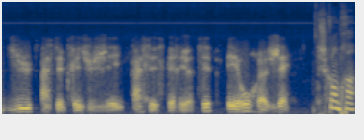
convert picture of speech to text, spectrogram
dus à ces préjugés, à ces stéréotypes et au rejet je comprends.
